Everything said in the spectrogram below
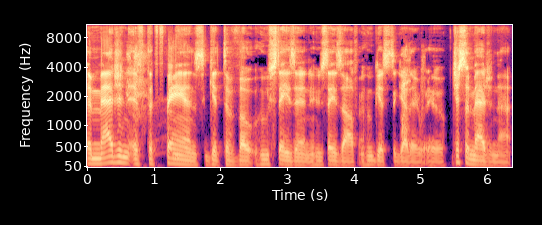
Imagine if the fans get to vote who stays in and who stays off and who gets together with who. Just imagine that.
